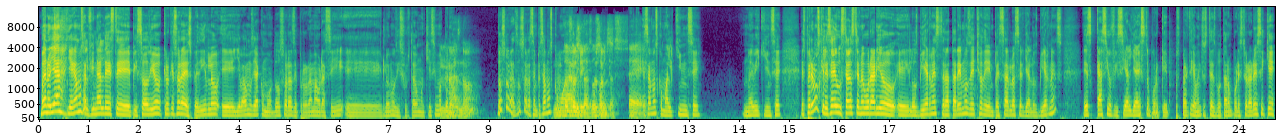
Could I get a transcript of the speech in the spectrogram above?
Bueno, ya llegamos al final de este episodio. Creo que es hora de despedirlo. Eh, llevamos ya como dos horas de programa, ahora sí. Eh, lo hemos disfrutado muchísimo, pero... Más, ¿no? Dos horas, dos horas. Empezamos como Dos a... sí, horitas, dos dos horas. horitas. Sí. Empezamos como al 15, 9 y 15. Esperemos que les haya gustado este nuevo horario eh, los viernes. Trataremos, de hecho, de empezarlo a hacer ya los viernes. Es casi oficial ya esto porque pues, prácticamente ustedes votaron por este horario. Así que,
